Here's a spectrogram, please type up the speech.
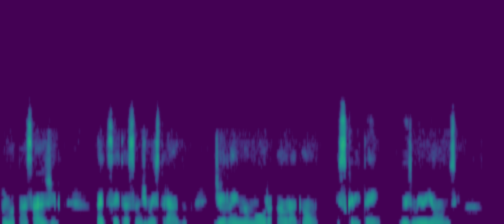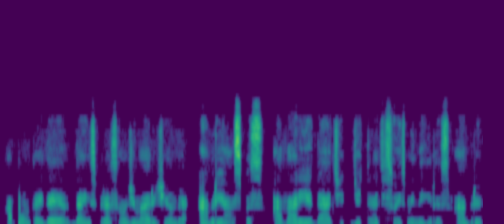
Uma passagem na dissertação de mestrado de Helena Moura Aragão, escrita em 2011, aponta a ideia da inspiração de Mário de Andrade. Abre aspas. A variedade de tradições mineiras abre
